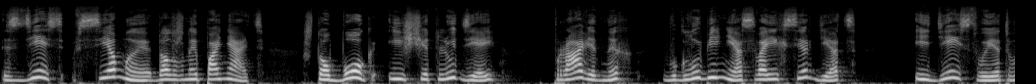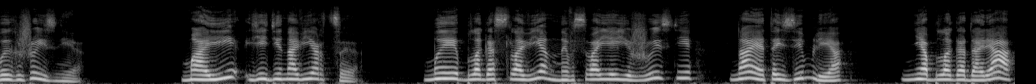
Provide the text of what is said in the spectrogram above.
Здесь все мы должны понять, что Бог ищет людей, праведных в глубине своих сердец и действует в их жизни. Мои единоверцы, мы благословенны в своей жизни на этой земле не благодаря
